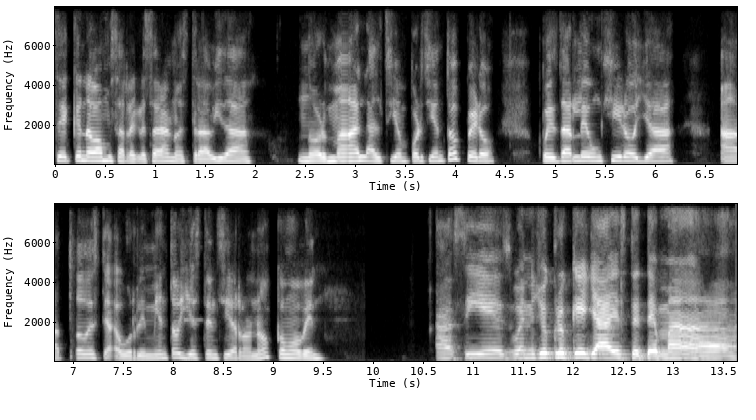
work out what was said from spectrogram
Sé que no vamos a regresar a nuestra vida normal al 100%, pero pues darle un giro ya a todo este aburrimiento y este encierro, ¿no? ¿Cómo ven? Así es. Bueno, yo creo que ya este tema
